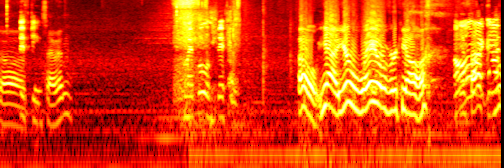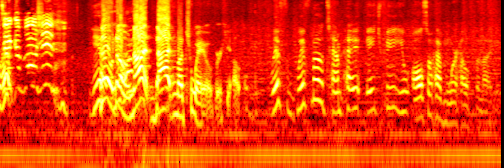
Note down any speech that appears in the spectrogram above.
Uh, 50. Seven. My full is 50. Oh, yeah, you're way over Yala. Oh In my god, you take a potion! Yeah. no, no, have- not that much way over Yala. With with the temp HP, you also have more health than I do.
